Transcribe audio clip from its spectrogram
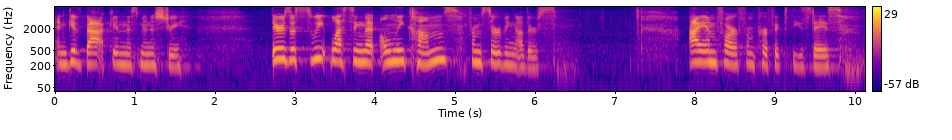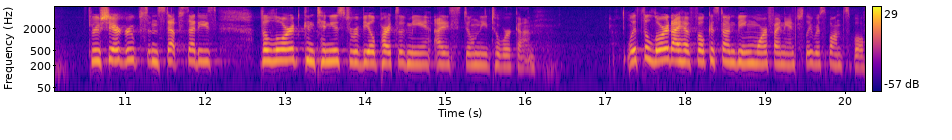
and give back in this ministry. There is a sweet blessing that only comes from serving others. I am far from perfect these days. Through share groups and step studies, the Lord continues to reveal parts of me I still need to work on. With the Lord, I have focused on being more financially responsible.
